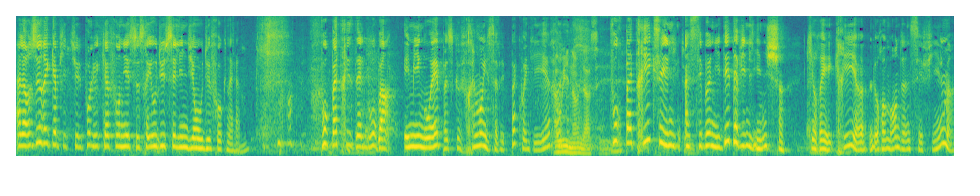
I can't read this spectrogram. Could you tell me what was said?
Alors, je récapitule. Pour Lucas Fournier, ce serait ou du Céline Dion ou du Faulkner. Pour Patrice Delbourg, ben, Hemingway, parce que vraiment, il ne savait pas quoi dire. Ah oui, non, là, c'est. Pour Patrick, c'est une assez bonne idée. David Lynch, qui aurait écrit euh, le roman d'un de ses films.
